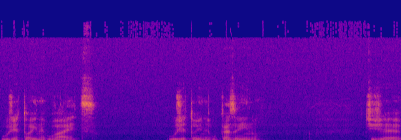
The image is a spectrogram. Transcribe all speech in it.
už je to iné u vajec. Už je to iné u kazeínu. Čiže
